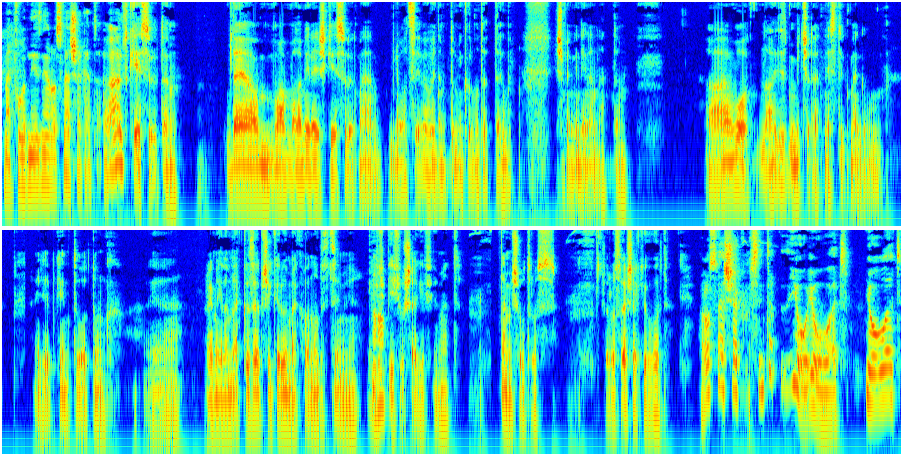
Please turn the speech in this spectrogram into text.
Meg fogod nézni a rossz verseket? Hát készültem. De van valamire is készülök már 8 éve, vagy nem tudom, mikor mutatták be, és még mindig nem láttam. A, volt, na, ez micsodát néztük meg. Egyébként voltunk. Remélem legközebb sikerül meghalnod a című Aha. ifjúsági filmet. Nem is volt rossz. És a rossz versek jó volt? A rossz versek szinte jó, jó volt. Jó volt.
